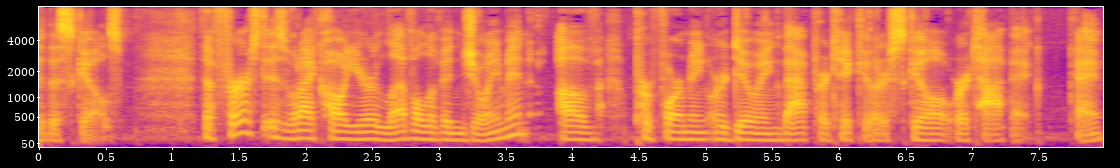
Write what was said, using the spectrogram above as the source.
of the skills. The first is what I call your level of enjoyment of performing or doing that particular skill or topic. Okay.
